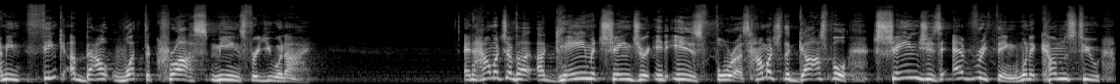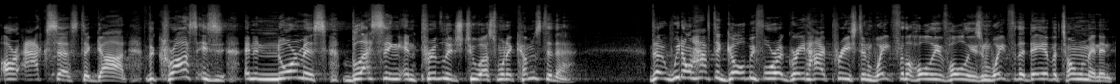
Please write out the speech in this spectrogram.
I mean, think about what the cross means for you and I. And how much of a, a, game changer it is for us. How much the gospel changes everything when it comes to our access to God. The cross is an enormous blessing and privilege to us when it comes to that. That we don't have to go before a great high priest and wait for the Holy of Holies and wait for the Day of Atonement. And,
